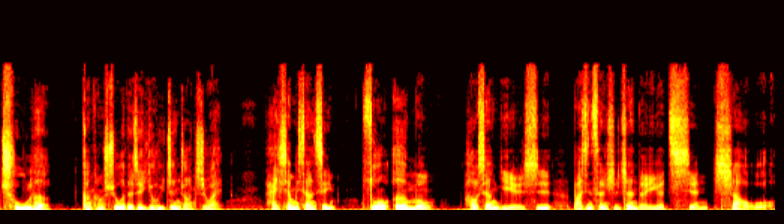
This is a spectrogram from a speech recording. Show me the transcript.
除了刚刚说的这忧郁症状之外，还相不相信做噩梦好像也是巴金森氏症的一个前兆哦。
